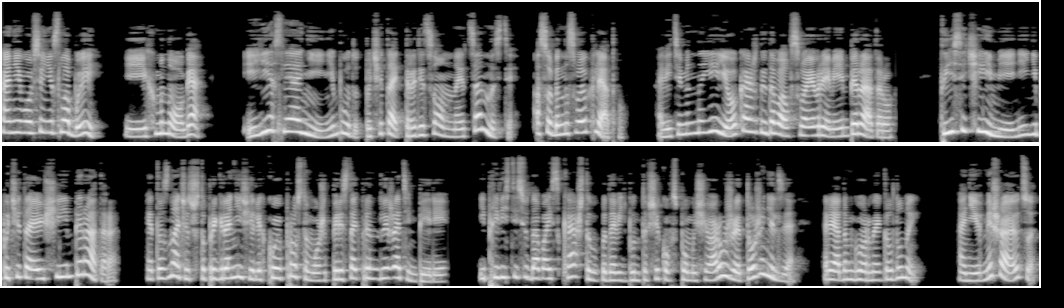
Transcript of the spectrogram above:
Они вовсе не слабы, и их много. И если они не будут почитать традиционные ценности, особенно свою клятву, а ведь именно ее каждый давал в свое время императору. Тысячи имений, не почитающие императора. Это значит, что приграничье легко и просто может перестать принадлежать империи. И привести сюда войска, чтобы подавить бунтовщиков с помощью оружия, тоже нельзя. Рядом горные колдуны. Они вмешаются.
